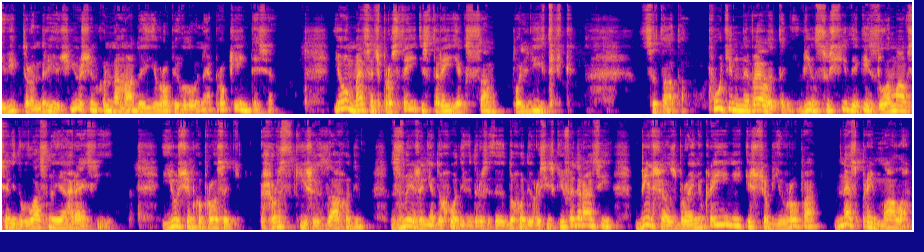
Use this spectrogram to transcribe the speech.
Віктор Андрійович Ющенко нагадує Європі головне: прокиньтеся. Його меседж простий і старий, як сам політик. Цитата. Путін не велетень, він сусід, який зламався від власної агресії. Ющенко просить жорсткіших заходів, зниження доходів від е, доходів Російської Федерації, більше озброєнь Україні і щоб Європа не сприймала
